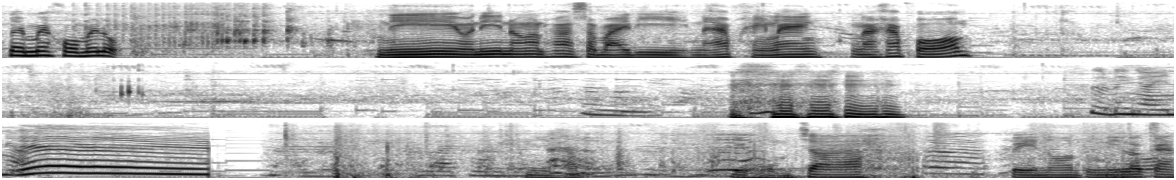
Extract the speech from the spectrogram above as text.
เล่นไมโครไหมลูกนี่วันนี้น้องอันป้าสบายดีนะครับ แข็งแรงนะครับผมคือได้ไงเนี่ยเย้นี่ครับ เดี๋ยวผมจะไปนอนตรงนี้แล้วกัน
